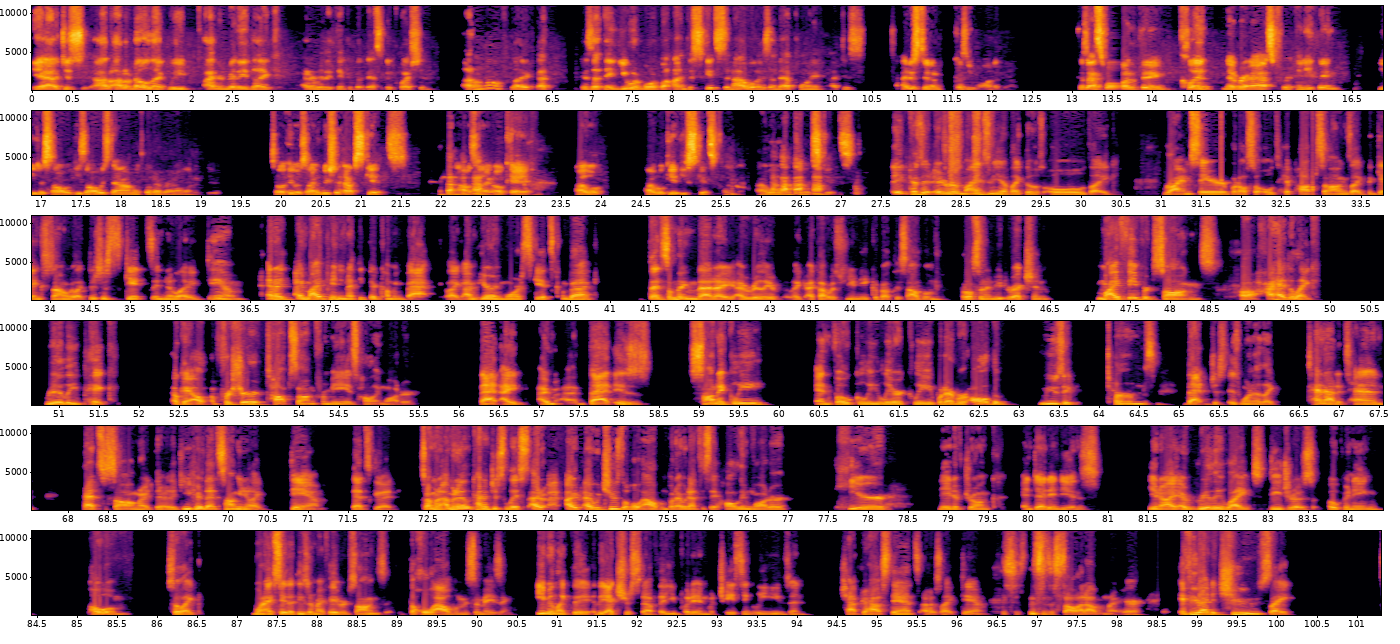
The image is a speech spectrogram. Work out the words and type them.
yeah, just I I don't know. Like we, I didn't really like. I didn't really think about. That's a good question. I don't know. Like I because I think you were more behind the skits than I was at that point. I just I just did them because he wanted them. Because that's one thing. Clint never asked for anything. He just always he's always down with whatever I want to do. So he was like, "We should have skits." And I was like, "Okay, I will. I will give you skits, Clint. I will record skits." because it, it, reminds me of like those old like Rhymesayer, but also old hip hop songs, like the gangsta song, where like there's just skits, and you're like, damn. And I, in my opinion, I think they're coming back. Like I'm hearing more skits come back. That's something that I, I really like. I thought was unique about this album, but also in a new direction. My favorite songs. I had to like really pick. Okay, I'll, for sure, top song for me is "Hauling Water." that I I'm uh, that is sonically and vocally, lyrically, whatever, all the music terms, that just is one of like 10 out of 10. That's a song right there. Like you hear that song and you're like, damn, that's good. So I'm gonna I'm gonna kind of just list. I, I I would choose the whole album, but I would have to say Hauling Water, Here, Native Drunk, and Dead Indians. You know, I, I really liked Deidre's opening poem so like when I say that these are my favorite songs, the whole album is amazing. Even like the the extra stuff that you put in with Chasing Leaves and Chapter House Dance, I was like, damn, this is this is a solid album right here. If you had to choose like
